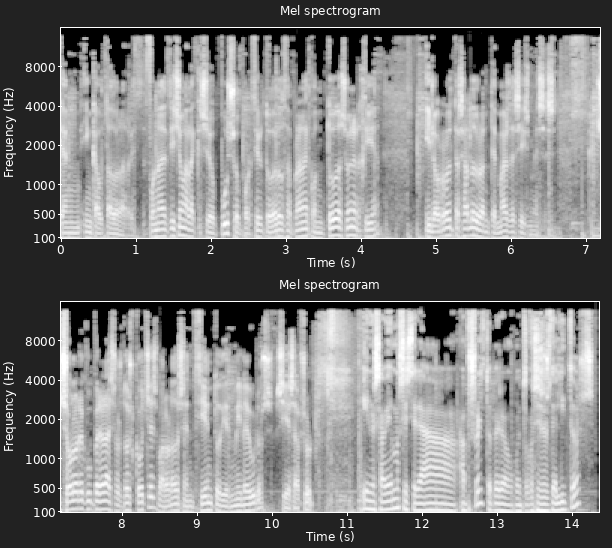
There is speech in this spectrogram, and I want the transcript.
que han incautado la red. Fue una decisión a la que se opuso, por cierto, Eduardo Zaplana con toda su energía y logró retrasarlo durante más de seis meses. Solo recuperará esos dos coches valorados en 110.000 euros, si es absurdo. Y no sabemos si será absuelto, pero con todos esos delitos.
